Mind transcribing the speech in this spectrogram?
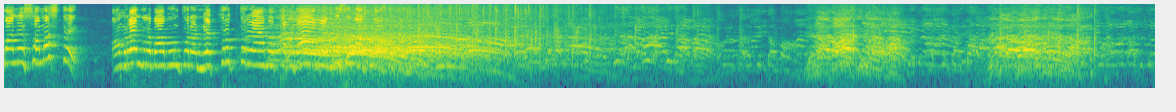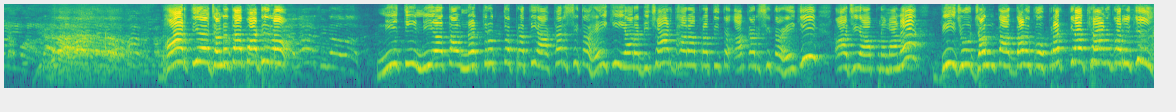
माने समस्ते अमरेन्द्र बाबू नेतृत्व परिवार भारतीय जनता पार्टी रो नीति, नियत और नेतृत्व प्रति आकर्षित तो है कि, यार विचारधारा प्रति तो आकर्षित तो है कि, आज आपण माने बीजू जनता दल को प्रत्याख्यान करिकी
